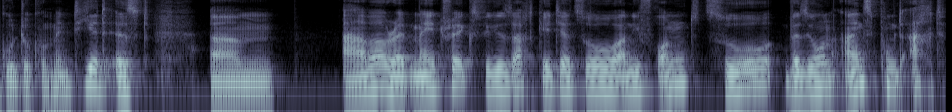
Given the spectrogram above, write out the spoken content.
gut dokumentiert ist. Ähm, aber Red Matrix, wie gesagt, geht jetzt so an die Front zu Version 1.8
